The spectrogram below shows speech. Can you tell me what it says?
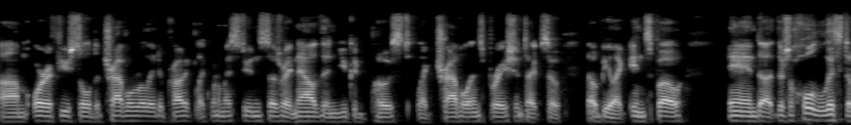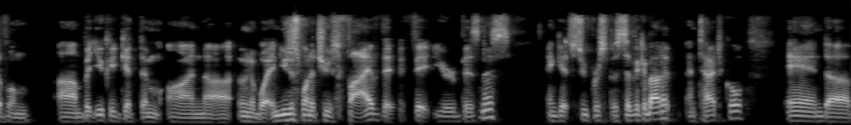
Um, or if you sold a travel related product, like one of my students does right now, then you could post like travel inspiration type. So that would be like inspo. And uh, there's a whole list of them um, but you could get them on uh, Unaboy. And you just want to choose five that fit your business and get super specific about it and tactical, and uh,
